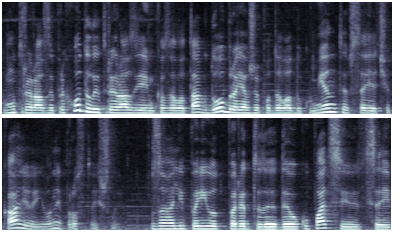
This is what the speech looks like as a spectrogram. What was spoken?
Тому три рази приходили, три рази я їм казала, так, добре, я вже подала документи, все я чекаю, і вони просто йшли. Взагалі, період перед е, деокупацією це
